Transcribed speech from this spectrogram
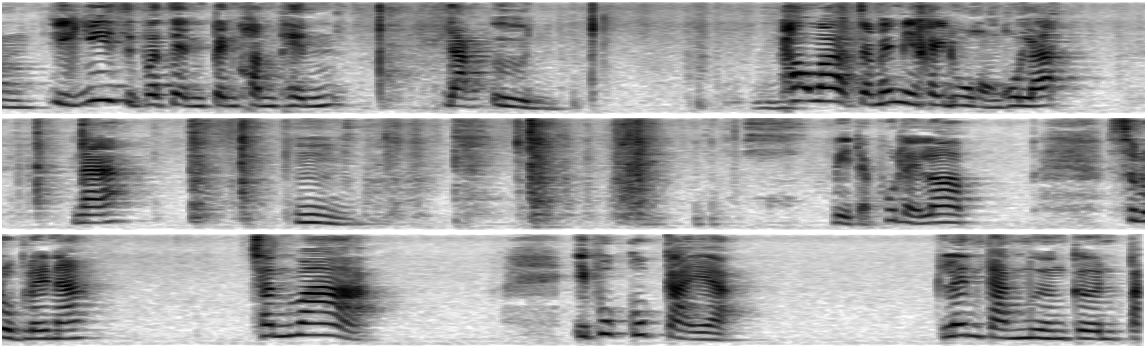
ร อีก 20%เป็นคอนเทนต์อย่างอื่น เพราะว่าจะไม่มีใครดูของคุณแล้วนะ อืม ปิดอะพูดหลายรอบ สรุปเลยนะ ฉันว่าไอีพวกกุ๊กไก่อะเล่นการเมืองเกินไป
